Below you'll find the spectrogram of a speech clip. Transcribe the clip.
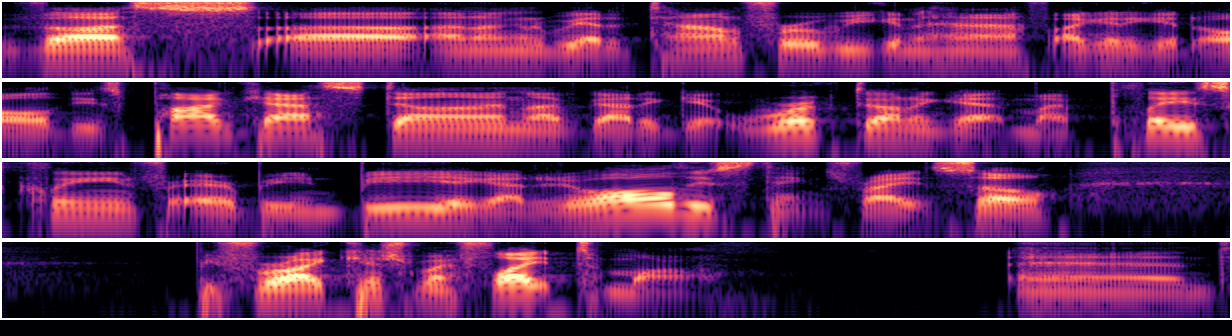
Thus, uh, and I'm going to be out of town for a week and a half. I got to get all these podcasts done. I've got to get work done. I got my place clean for Airbnb. I got to do all these things, right? So before I catch my flight tomorrow, and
